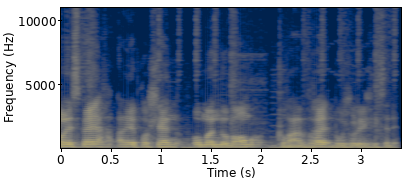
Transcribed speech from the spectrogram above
on espère l'année prochaine, au mois de novembre, pour un vrai Beaujolais JCD.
